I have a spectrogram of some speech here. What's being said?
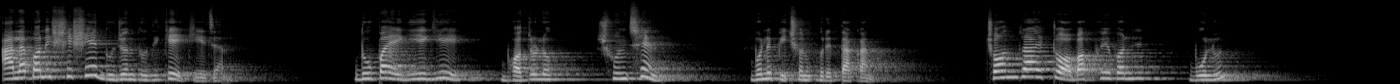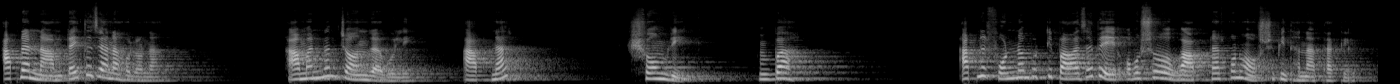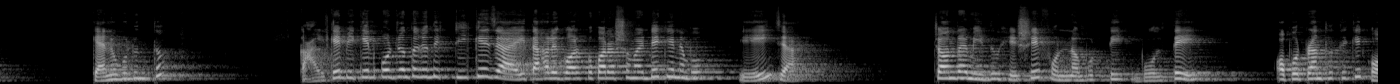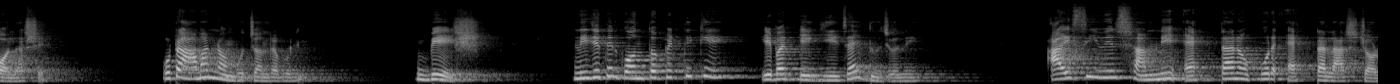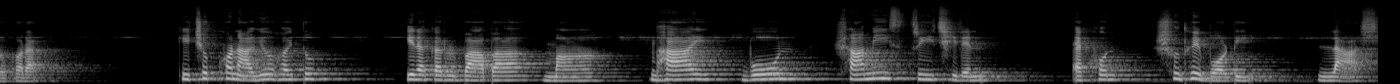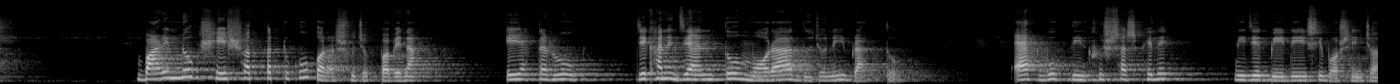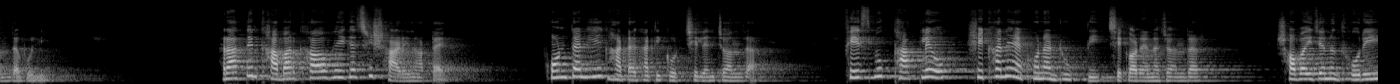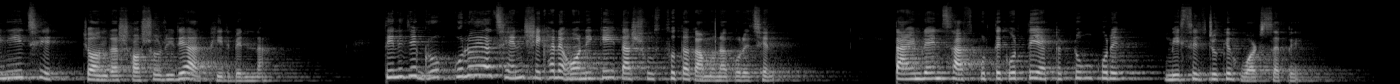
আলাপনের শেষে দুজন দুদিকে এগিয়ে যান। দুপা এগিয়ে গিয়ে ভদ্রলোক শুনছেন বলে পিছন করে তাকান। চন্দ্রা একটু অবাক হয়ে বলেন বলুন, আপনার নামটাই তো জানা হলো না। আমার নাম চন্দ্রা বলি। আপনার? সমরিক বাহ! আপনার ফোন নম্বরটি পাওয়া যাবে, অবশ্য আপনার কোনো অসুবিধা না থাকলে। কেন বলুন তো? কালকে বিকেল পর্যন্ত যদি টিকে যাই, তাহলে গল্প করার সময় ডেকে নেব। এই যা। চন্দ্রা মৃদু হেসে ফোন নম্বরটি বলতেই অপর প্রান্ত থেকে কল আসে। ওটা আমার নম্বর, চন্দ্রা বলি। বেশ। নিজেদের গন্তব্যের দিকে এবার এগিয়ে যায় দুজনেই আইসিইউ এর সামনে একটার ওপর একটা লাশ জড়ো করা। কিছুক্ষণ আগেও হয়তো এরা কারোর বাবা, মা, ভাই, বোন, স্বামী, স্ত্রী ছিলেন। এখন শুধুই বডি, লাশ। বাড়ির লোক শেষ সৎকারটুকুও করার সুযোগ পাবে না। এই একটা রোগ যেখানে জ্যান্ত, মরা দুজনেই ব্রাত্য। এক বুক দীর্ঘশ্বাস ফেলে নিজের বেডে এসে বসেন চন্দ্রাবলী। রাতের খাবার খাওয়া হয়ে গেছে সাড়ে নটায়। ফোনটা নিয়ে ঘাঁটাঘাঁটি করছিলেন চন্দ্রা। ফেসবুক থাকলেও সেখানে এখন আর ঢুকতে ইচ্ছে করে না চন্দ্রার। সবাই যেন ধরেই নিয়েছে চন্দ্রা সশরীরে আর ফিরবেন না। তিনি যে গ্রুপগুলোয় আছেন, সেখানে অনেকেই তার সুস্থতা কামনা করেছেন। টাইমলাইন সার্চ করতে করতেই একটা টুং করে মেসেজ ঢোকে হোয়াটসঅ্যাপে।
